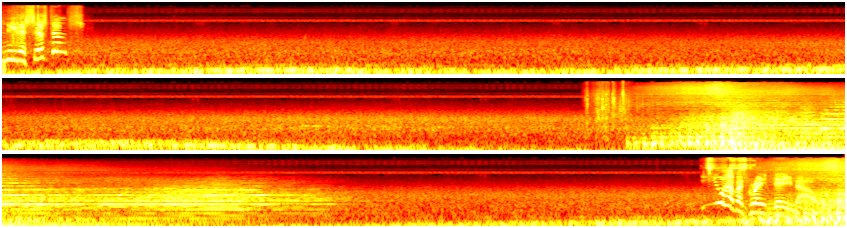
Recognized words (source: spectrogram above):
Need assistance? You have a great day now.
